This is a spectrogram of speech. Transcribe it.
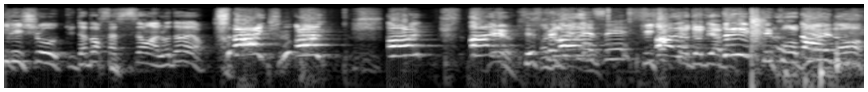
il est chaud. D'abord, ça se sent à l'odeur. Aïe Aïe Aïe Aïe. C'est ce que j'ai fait. Qui t'a donné à... T'es pas bien, là.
